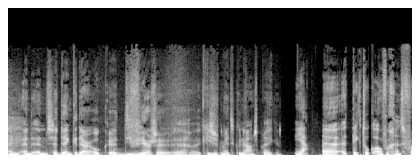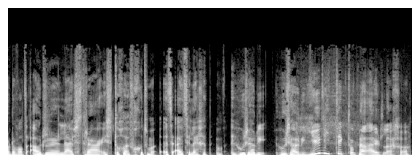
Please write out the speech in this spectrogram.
En, en, en ze denken daar ook uh, diverse uh, kiezers mee te kunnen aanspreken. Ja, TikTok overigens voor de wat oudere luisteraar... is toch even goed om het uit te leggen. Hoe, zou die, hoe zouden jullie TikTok nou uitleggen?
